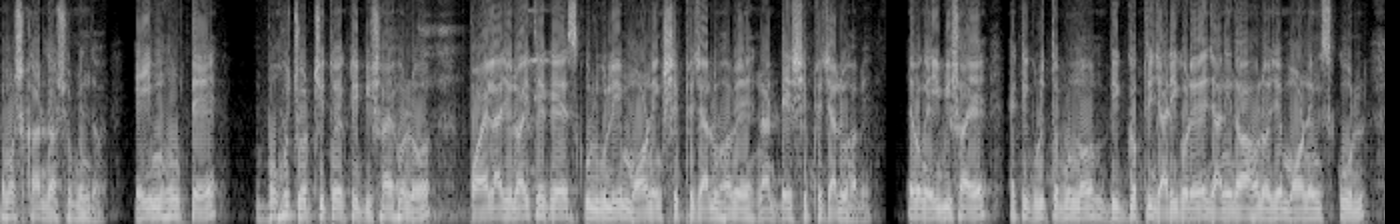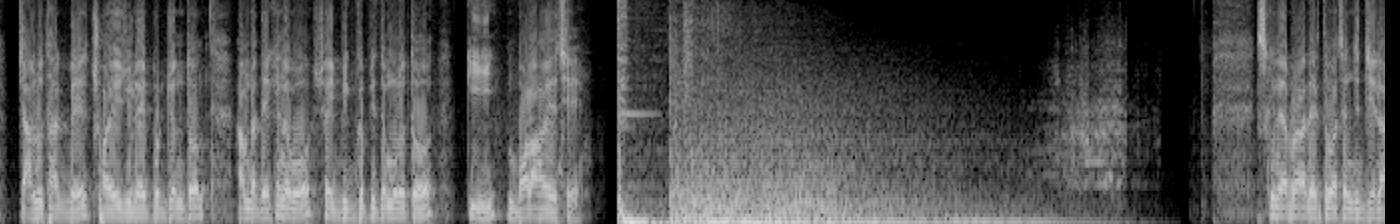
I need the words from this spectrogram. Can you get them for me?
নমস্কার দর্শকবৃন্দ। এই মুহূর্তে বহু চর্চিত একটি বিষয় হলো, পয়লা জুলাই থেকে স্কুলগুলি মর্নিং শিফটে চালু হবে না ডে শিফটে চালু হবে। এবং এই বিষয়ে একটি গুরুত্বপূর্ণ বিজ্ঞপ্তি জারি করে জানিয়ে দেওয়া হলো যে মর্নিং স্কুল চালু থাকবে ছয়ই জুলাই পর্যন্ত। আমরা দেখে নেব সেই বিজ্ঞপ্তিতে মূলত কি বলা হয়েছে। স্ক্রিনে আপনারা দেখতে পাচ্ছেন যে জেলা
